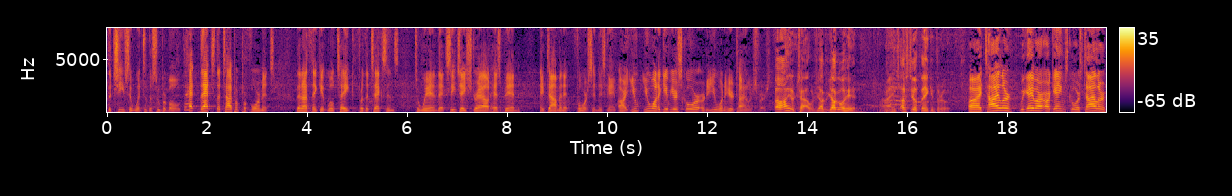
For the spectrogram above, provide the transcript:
the Chiefs and went to the Super Bowl. That that's the type of performance that I think it will take for the Texans to win. That C.J. Stroud has been a dominant force in this game. All right, you you want to give your score, or do you want to hear Tyler's first? Oh, I hear Tyler's. Y'all, y'all go ahead. All right. I'm, I'm still thinking through it. All right, Tyler. We gave our, our game scores. Tyler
